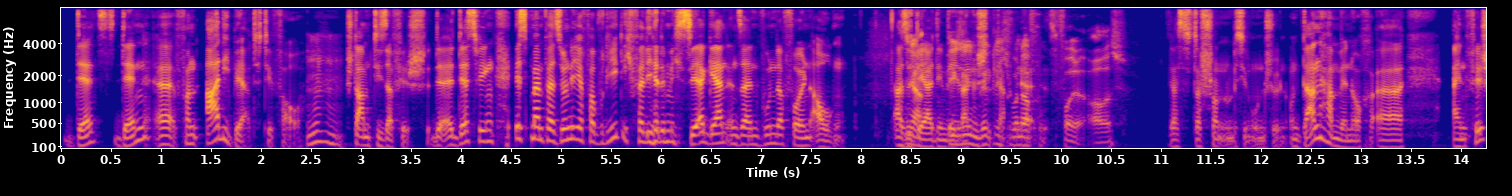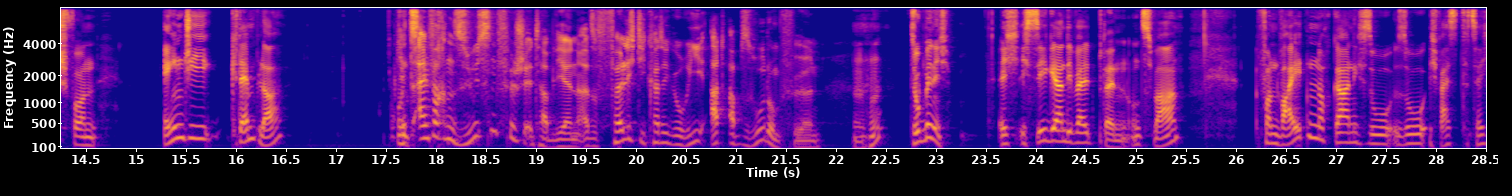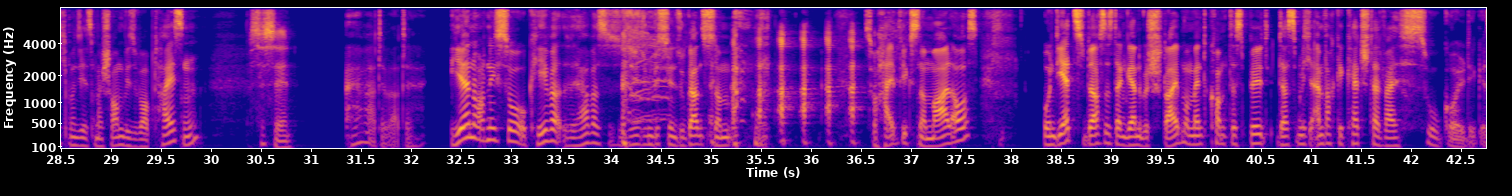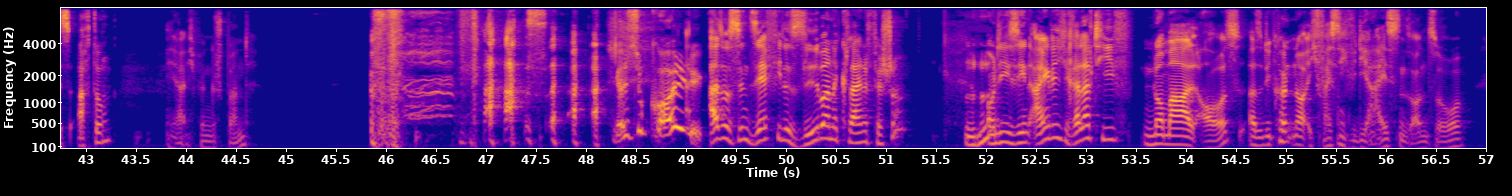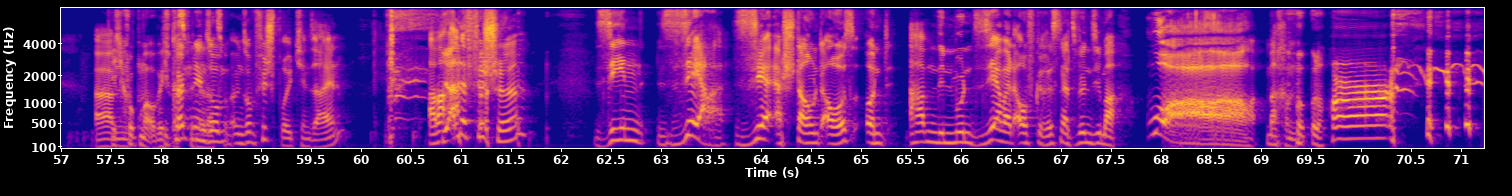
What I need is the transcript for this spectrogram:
Des, denn äh, von Adibert TV stammt dieser Fisch. D deswegen ist mein persönlicher Favorit. Ich verliere mich sehr gern in seinen wundervollen Augen. Also der, den wir die gerade sehen geschickt wirklich haben. Der- wundervoll aus. Das ist das schon ein bisschen unschön. Und dann haben wir noch äh, einen Fisch von Angie Krempler. Und einfach einen süßen Fisch etablieren, also völlig die Kategorie ad absurdum führen. So bin ich. Ich, ich sehe gern die Welt brennen. Und zwar von Weitem noch gar nicht so, so, ich weiß tatsächlich, muss ich jetzt mal schauen, wie sie überhaupt heißen. Was ist das denn? Ah, warte, warte. Hier noch nicht so, okay, was, ja, was sieht ein bisschen so ganz normal, so halbwegs normal aus. Und jetzt, du darfst es dann gerne beschreiben. Moment kommt das Bild, das mich einfach gecatcht hat, weil es so goldig ist. Achtung. Ja, ich bin gespannt. Was? Das ist so goldig. Also es sind sehr viele silberne kleine Fische. Und die sehen eigentlich relativ normal aus. Also die könnten auch, ich weiß nicht, wie die heißen sonst so. Ähm, Ich guck mal, ob ich Die was könnten in so, dazu. in so einem Fischbrötchen sein. Aber alle Fische sehen sehr, sehr erstaunt aus und haben den Mund sehr weit aufgerissen, als würden sie mal wow machen.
